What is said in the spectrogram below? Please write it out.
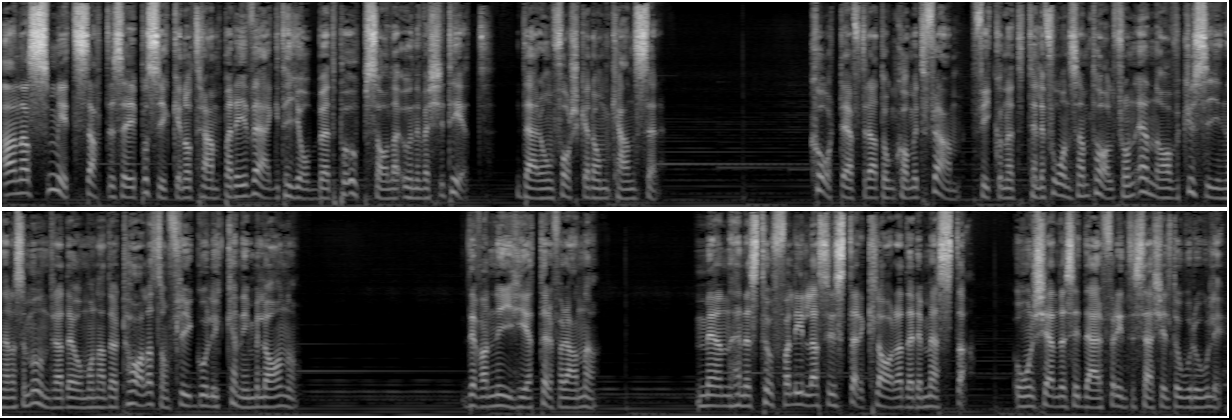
Anna Smith satte sig på cykeln och trampade iväg till jobbet på Uppsala universitet, där hon forskade om cancer. Kort efter att hon kommit fram fick hon ett telefonsamtal från en av kusinerna som undrade om hon hade hört talas om flygolyckan i Milano. Det var nyheter för Anna. Men hennes tuffa lilla syster klarade det mesta och hon kände sig därför inte särskilt orolig.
